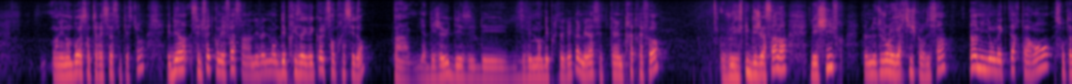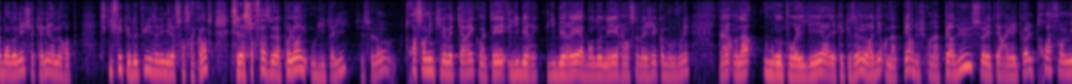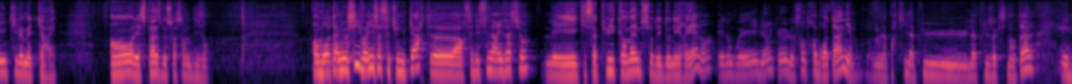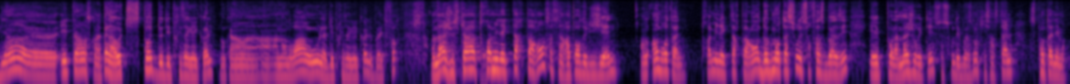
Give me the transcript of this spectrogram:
on est nombreux à s'intéresser à ces questions, eh c'est le fait qu'on est face à un événement des prises agricoles sans précédent, Enfin, il y a déjà eu des, des, événements de déprise agricole, mais là, c'est quand même très très fort. Je vous explique déjà ça, là. Les chiffres, ça me donne toujours le vertige quand je dis ça. 1 million d'hectares par an sont abandonnés chaque année en Europe. Ce qui fait que depuis les années 1950, c'est la surface de la Pologne ou de l'Italie, c'est selon, 300 000 km qui ont été libérés. Libérés, abandonnés, réensauvagés, comme vous le voulez. Hein, on a, ou on pourrait le dire, il y a quelques années, on aurait dit on a perdu. On a perdu sur les terres agricoles 300 000 km en l'espace de 70 ans. En Bretagne aussi, vous voyez, ça c'est une carte, euh, alors c'est des scénarisations, mais qui s'appuient quand même sur des données réelles. Hein. et donc vous voyez bien que le centre Bretagne, la partie la plus, occidentale, eh bien, euh, est ce qu'on appelle un hotspot de déprise agricole, donc un, endroit où la déprise agricole va être forte. On a jusqu'à 3000 hectares par an, ça c'est un rapport de l'hygiène, en, en Bretagne. 3000 hectares par an d'augmentation des surfaces boisées, et pour la majorité, ce sont des boisements qui s'installent spontanément.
